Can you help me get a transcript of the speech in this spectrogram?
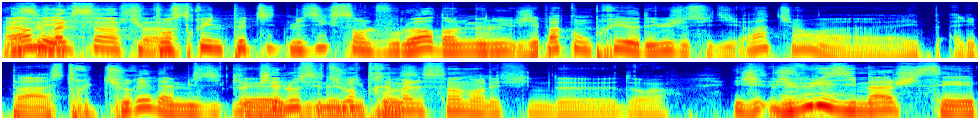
Ah, non, c'est mais malsain tu ça. construis une petite musique sans le vouloir dans le menu. J'ai pas compris au début, je me suis dit, ah tiens, euh, elle, est, elle est pas structurée la musique. Le euh, piano c'est toujours très malsain dans les films d'horreur. J'ai j'ai vu les images, c'est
